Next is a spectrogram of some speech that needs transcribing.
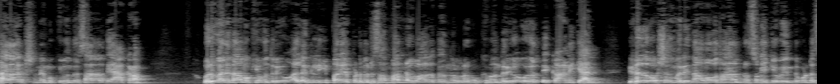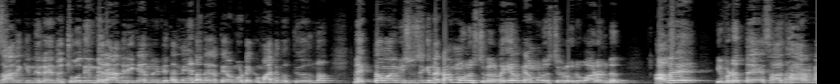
രാധാകൃഷ്ണനെ മുഖ്യമന്ത്രി സ്ഥാനാർത്ഥിയാക്കണം. ഒരു വനിതാ മുഖ്യമന്ത്രിയോ അല്ലെങ്കിൽ ഈ പറയപ്പെടുന്ന ഒരു സംവരണ വിഭാഗത്തിൽ നിന്നുള്ള ഒരു മുഖ്യമന്ത്രിയോ ഉയർത്തി കാണിക്കാൻ ഇടതുപക്ഷം വലിയ നവോത്ഥാനം പ്രസംഗിക്കുമ്പോൾ എന്തുകൊണ്ട് സാധിക്കുന്നില്ല എന്ന ചോദ്യം വരാതിരിക്കാൻ വേണ്ടി തന്നെയാണ് അദ്ദേഹത്തെ അങ്ങോട്ടേക്ക് മാറ്റി നിർത്തിയതെന്ന് വ്യക്തമായി വിശ്വസിക്കുന്ന കമ്മ്യൂണിസ്റ്റുകൾ റിയൽ കമ്മ്യൂണിസ്റ്റുകൾ ഒരുപാടുണ്ട്. അവർ ഇവിടുത്തെ സാധാരണ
